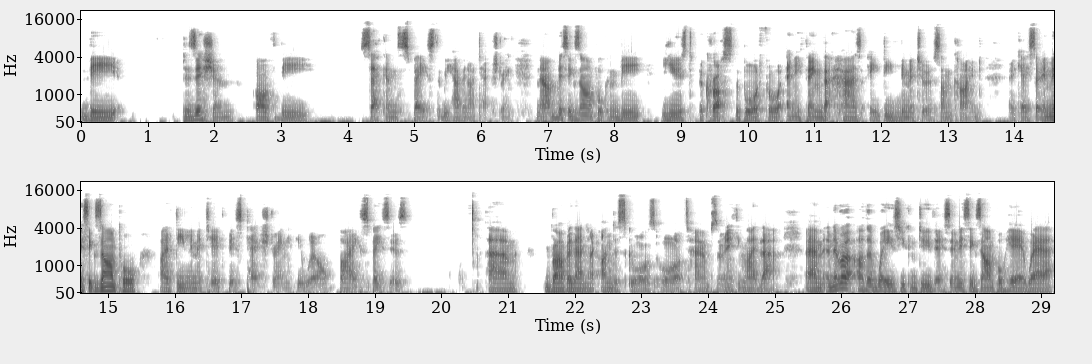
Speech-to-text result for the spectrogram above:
the position of the second space that we have in our text string. Now, this example can be used across the board for anything that has a delimiter of some kind. Okay, so in this example, I've delimited this text string, if you will, by spaces, um, rather than like underscores or tabs or anything like that. Um, and there are other ways you can do this. In this example here, where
